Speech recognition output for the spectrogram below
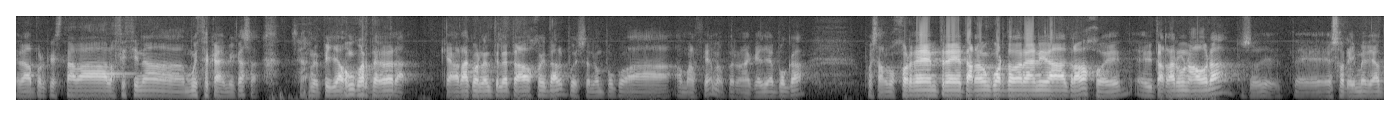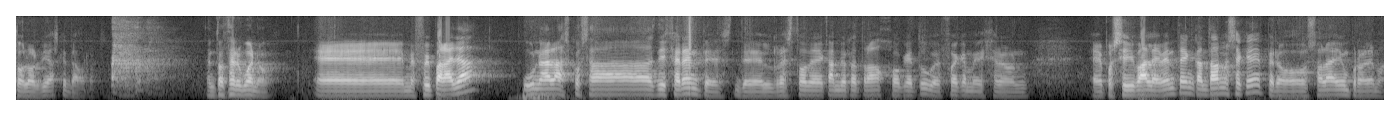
era porque estaba la oficina muy cerca de mi casa. O sea, me pillaba un cuarto de hora, que ahora con el teletrabajo y tal, pues suena un poco a, a marciano, pero en aquella época pues a lo mejor de entre tardar un cuarto de hora en ir al trabajo ¿eh? y tardar una hora, pues oye, es hora y media todos los días que te ahorras. Entonces, bueno, eh, me fui para allá. Una de las cosas diferentes del resto de cambios de trabajo que tuve fue que me dijeron, eh, pues sí, vale, vente, encantado, no sé qué, pero solo hay un problema.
